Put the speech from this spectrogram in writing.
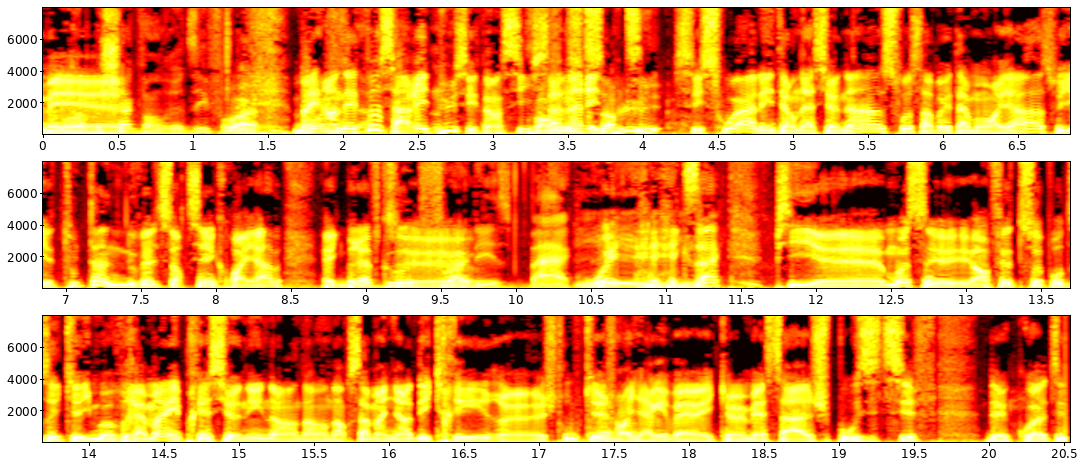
Mais mais chaque vendredi, il faut. Ouais. Ben Ouais, honnêtement, ça arrête plus ces temps-ci. Ça n'arrête plus. C'est soit à l'international, soit ça va être à Montréal, soit il y a tout le temps une nouvelle sortie incroyable. Fait que bref, Good tu- Friday is back. Oui, Yeah. exact. Puis euh, moi, c'est en fait tout ça pour dire qu'il m'a vraiment impressionné dans, dans, dans sa manière d'écrire. Euh, je trouve que genre il arrive avec un message positif de quoi tu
